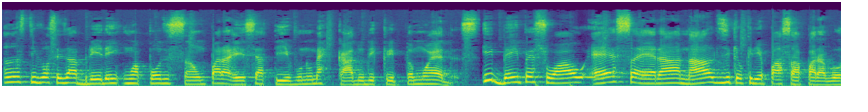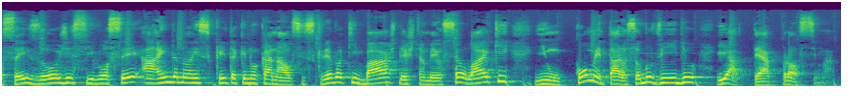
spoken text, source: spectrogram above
antes de vocês abrirem uma posição para esse ativo no mercado de criptomoedas. E bem pessoal, essa era a análise que eu queria passar para vocês hoje. Se você ainda não é inscrito aqui no canal, se inscreva aqui embaixo, deixe também o seu like e um comentário sobre o vídeo e até a próxima.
